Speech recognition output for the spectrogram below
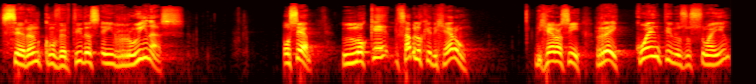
serão convertidas em ruínas. Ou seja, lo que, ¿sabe o que disseram? Disseram assim: Rei, cuéntenos o sonho,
